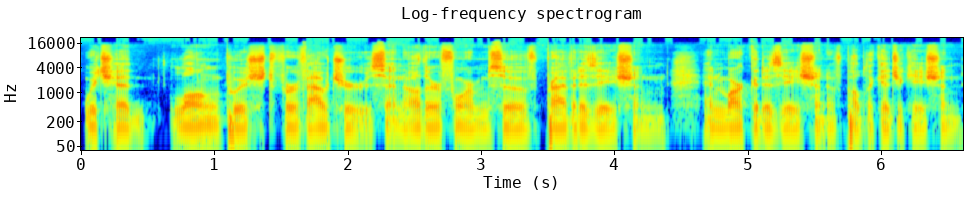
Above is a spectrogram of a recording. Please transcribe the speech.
which had long pushed for vouchers and other forms of privatization and marketization of public education,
